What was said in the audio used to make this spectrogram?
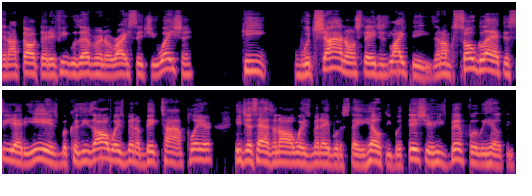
And I thought that if he was ever in the right situation, he would shine on stages like these. And I'm so glad to see that he is because he's always been a big time player. He just hasn't always been able to stay healthy. But this year he's been fully healthy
